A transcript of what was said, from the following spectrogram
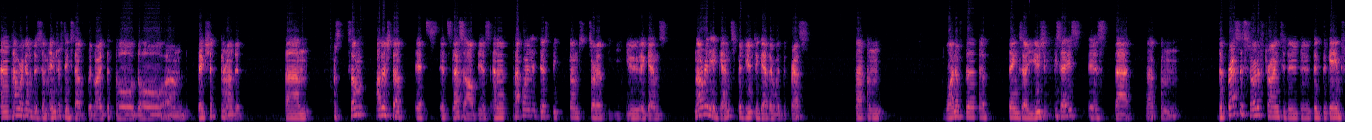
and then we're going to do some interesting stuff with like the whole the whole um, fiction around it. Um, for some other stuff, it's it's less obvious, and at that point, it just becomes sort of you against, not really against, but you together with the press. Um, one of the things I usually say is, is that um, the press is sort of trying to do the, the games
